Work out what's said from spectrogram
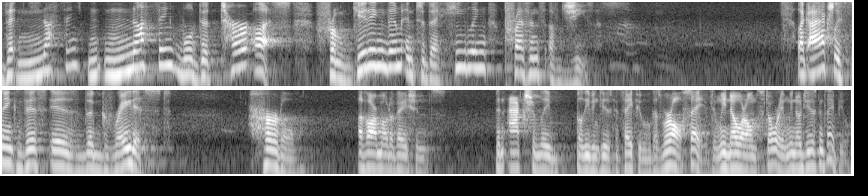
That nothing, nothing will deter us from getting them into the healing presence of Jesus. Like, I actually think this is the greatest hurdle of our motivations than actually believing Jesus can save people because we're all saved and we know our own story and we know Jesus can save people.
